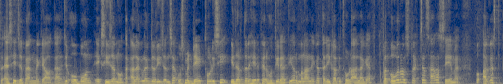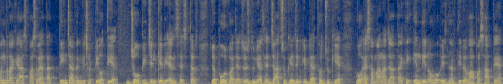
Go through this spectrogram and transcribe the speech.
तो ऐसे ही जापान में क्या होता है, जो ओबोन एक सीज़न होता है अलग अलग जो रीजन है, उसमें डेट थोड़ी सी इधर उधर हेर फेर होती रहती है और मनाने का तरीका भी थोड़ा अलग है, पर ओवरऑल स्ट्रक्चर सारा सेम है। तो अगस्त पंद्रह के आसपास रहता है तीन चार दिन की छुट्टी होती है। जो भी जिनके भी एंसेस्टर जो पूर्वज है, जो इस दुनिया से जा चुके हैं, जिनकी डेथ हो चुकी है, वो ऐसा माना जाता है कि इन दिनों वो इस धरती पे वापस आते हैं,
